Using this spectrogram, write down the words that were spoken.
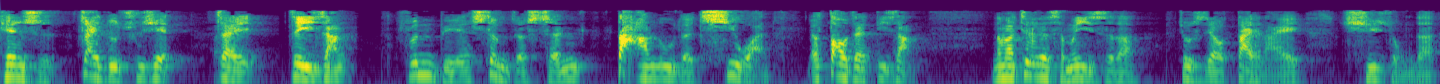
天使再度出现在这一章，分别盛着神大怒的七碗要倒在地上。那么这个什么意思呢？就是要带来七种的。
